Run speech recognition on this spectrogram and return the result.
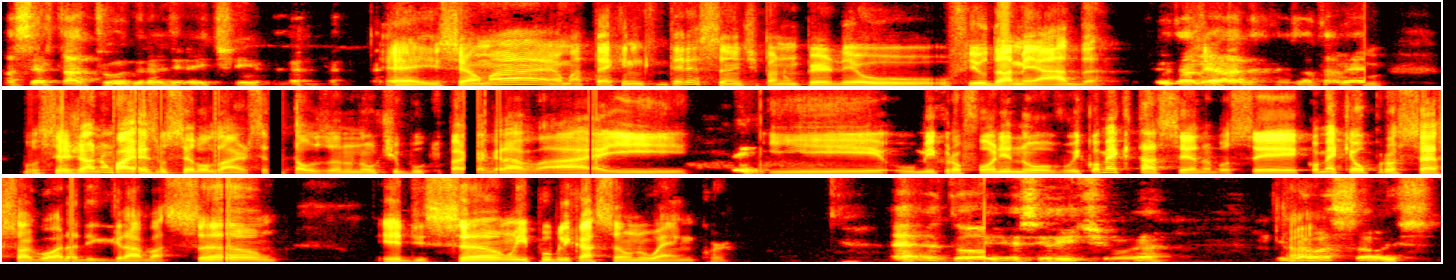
acertar tudo, né, direitinho. É, isso é uma, é uma técnica interessante para não perder o, o, fio da meada. Fio da meada, exatamente. Você já não faz no celular, você está usando o notebook para gravar e, e o microfone novo. E como é que está sendo? Você, como é que é o processo agora de gravação, edição e publicação no Anchor? É, eu tô esse ritmo, né? De ah. gravações,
